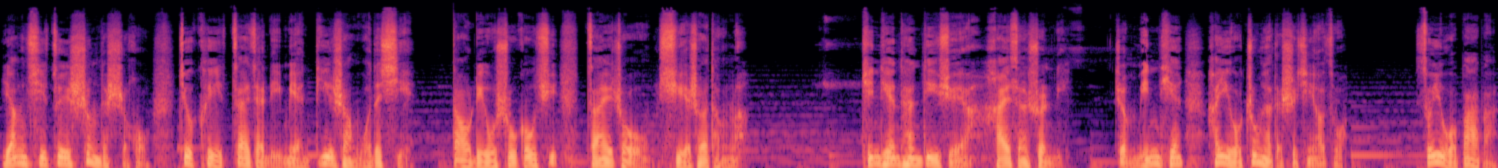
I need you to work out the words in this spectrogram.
阳气最盛的时候，就可以再在里面滴上我的血。到柳树沟去栽种雪蛇藤了。今天探地穴呀，还算顺利。这明天还有重要的事情要做。所以我爸爸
